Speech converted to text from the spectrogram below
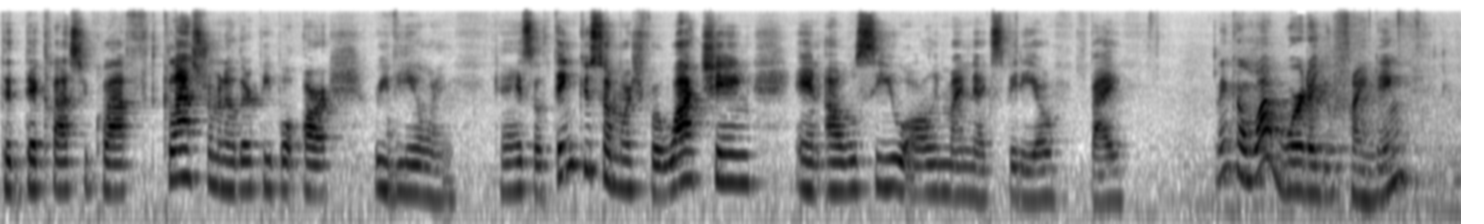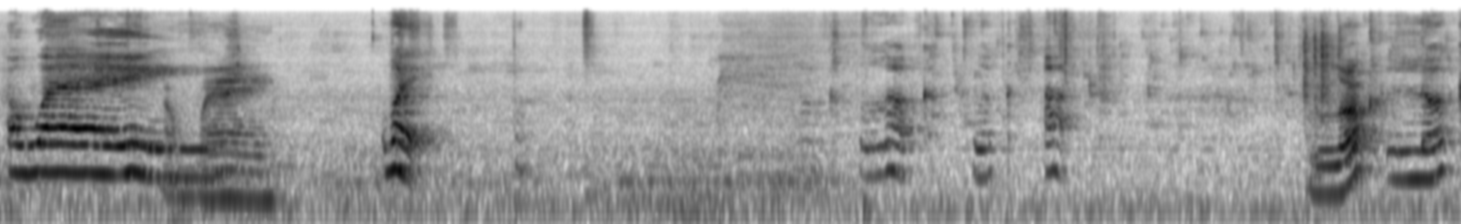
the, the classroom, classroom and other people are reviewing. Okay, so thank you so much for watching and I will see you all in my next video. Bye. Lincoln, what word are you finding? Away. Away. Wait. Look. Look up. Look. Look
